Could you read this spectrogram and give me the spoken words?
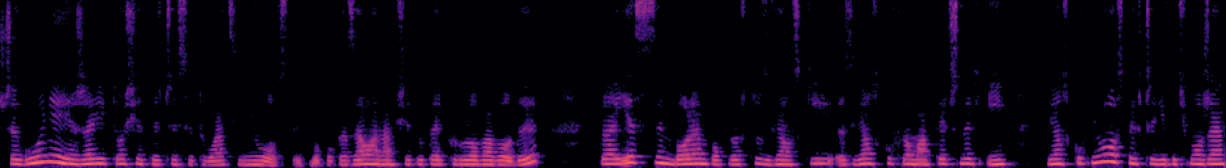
szczególnie jeżeli to się tyczy sytuacji miłosnych, bo pokazała nam się tutaj królowa wody, która jest symbolem po prostu związki, związków romantycznych i związków miłosnych, czyli być może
